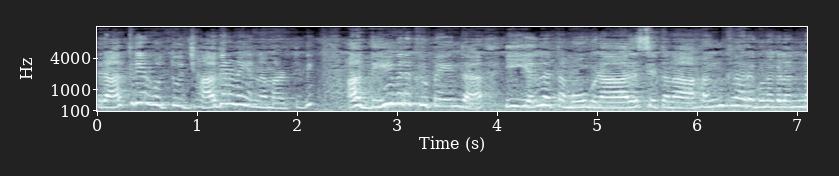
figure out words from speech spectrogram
ರಾತ್ರಿಯ ಹೊತ್ತು ಜಾಗರಣೆಯನ್ನ ಮಾಡ್ತೀವಿ. ಆ ದೇವರ ಕೃಪೆಯಿಂದ ಈ ಎಲ್ಲ ತಮೋಗುಣ ಆಲಸ್ಯತನ, ಅಹಂಕಾರ ಗುಣಗಳನ್ನ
